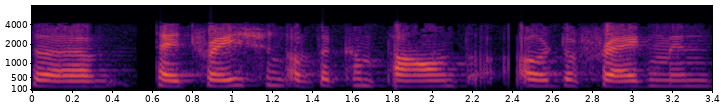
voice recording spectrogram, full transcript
the titration of the compound or the fragment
